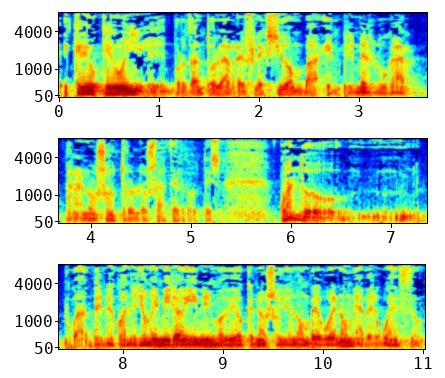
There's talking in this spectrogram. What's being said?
Eh, creo que hoy, eh, por tanto, la reflexión va en primer lugar para nosotros los sacerdotes. Cuando, mm, cuando yo me miro a mí mismo veo que no soy un hombre bueno, me avergüenzo.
